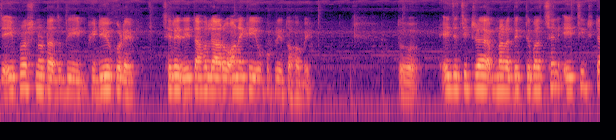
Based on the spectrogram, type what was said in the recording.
যে এই প্রশ্নটা যদি ভিডিও করে ছেড়ে দিই, তাহলে আরও অনেকেই উপকৃত হবে। তো এই যে চিঠিটা আপনারা দেখতে পাচ্ছেন, এই চিঠিটা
